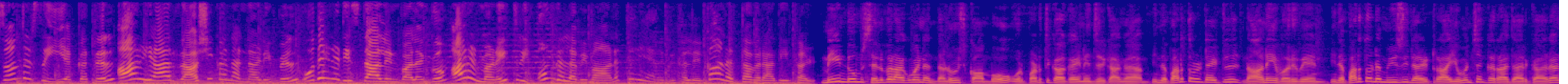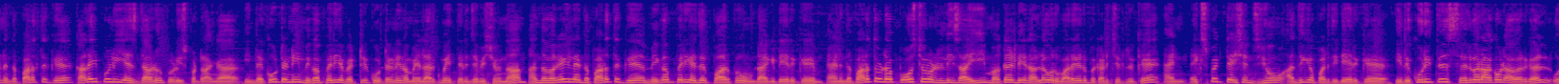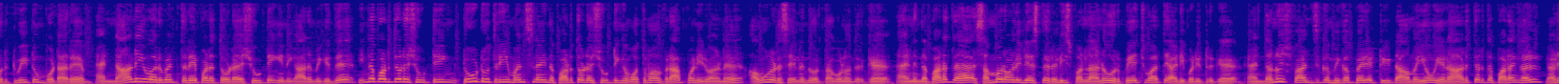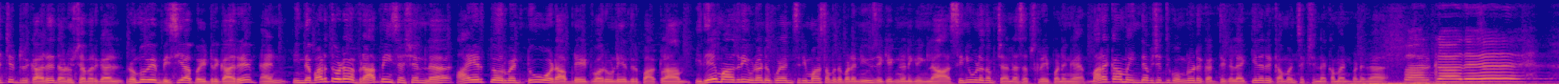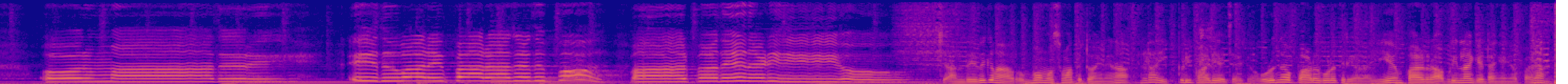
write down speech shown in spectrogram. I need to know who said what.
Speaker 1: சுந்தர் சி இயக்கத்தில் ஆர்யா ராஷிகண்ணன் நடிப்பில் உதயநிதி ஸ்டாலின் வழங்கும் அரண்மனை த்ரீ. உங்கள் அபிமான திரையரங்குகளில் காண தவறாதீர்கள்.
Speaker 2: மீண்டும் செல்வராகவன் அண்ட் தனுஷ் காம்போ ஒரு படத்துக்காக இணைஞ்சிருக்காங்க. இந்த படத்தோட டைட்டில் நானே வருவேன். இந்த படத்தோட மியூசிக் டைரக்டரா யுவன் சங்கர் ராஜா இருக்காரு அண்ட் இந்த படத்துக்கு கலைப்புலி எஸ் தானு ப்ரொடியூஸ் பண்றாங்க. இந்த கூட்டணி மிகப்பெரிய வெற்றி கூட்டணி நம்ம எல்லாருக்குமே தெரிஞ்ச விஷயம் தான் அந்த வகையில இந்த படத்துக்கு மிகப்பெரிய எதிர்பார்ப்பு உண்டாகிட்டே இருக்கு. அண்ட் இந்த படத்தோட போஸ்டரும் ரிலீஸ் ஆகி மக்களிடையே நல்ல ஒரு வரவேற்பு கிடைச்சிட்டு இருக்கு. அண்ட் எக்ஸ்பெக்டேஷன்ஸையும் அதிகப்படுத்திட்டே இருக்கு. இது குறித்து செல்வராகவன் அவர்கள் ஒரு ட்வீட்டும் போட்டாரு. அண்ட் நானே வருவன் திரைப்படத்தோட ஷூட்டிங் இன்னைக்கு ஆரம்பிக்குது. இந்த படத்தோட ஷூட்டிங் டூ டு த்ரீ மந்த்ஸ்ல இந்த படத்தோட ஷூட்டிங் மொத்தமா விராப் பண்ணிடுவான்னு அவங்களோட சைட்ல இருந்து ஒரு தகவல் வந்திருக்கு. அண்ட் இந்த படத்தை சம்மர் ஹாலிடேஸ்ல ரிலீஸ் பண்ணலான்னு ஒரு பேச்சுவார்த்தை அடிபட்டு இருக்கு. அண்ட் தனுஷ் ஃபேன்ஸுக்கு மிகப்பெரிய ட்ரீட்டா அமையும் ஏன்னா அடுத்தடுத்த படங்கள் நடிச்சிட்டு இருக்காரு தனுஷ் அவர்கள். ரொம்பவே பிஸியா போயிட்டு இருக்காரு. அண்ட் இந்த படத்தோட wrapping செஷன்ல ஆயிரத்தி ஒருவன் டூ ஓட அப்டேட் வரும்னு எதிர்பார்க்கலாம். இதே மாதிரி உடனுக்குடன் சினிமா சம்பந்தப்பட்ட நியூஸ் கேட்க நினைக்கிறீங்களா? சினி உலகம் சேனல் சப்ஸ்கிரைப் பண்ணுங்க. மறக்காம இந்த விஷயத்துக்கு உங்களோட கருத்துக்களை கீழே கமெண்ட் செக்ஷன்ல கமெண்ட் பண்ணுங்க.
Speaker 3: பார்க்காதே ஒரு மாதிரி. இதுவரை பாராதது போல் பார்ப்பதே நடியோ. அந்த இதுக்கு நான் ரொம்ப மோசமாக திட்டுவாங்க. ஏன்னா என்னடா இப்படி பாடி வச்சிருக்கேன் ஒழுங்கா பாட கூட தெரியாதா? ஏன் பாடுற? அப்படின்லாம் கேட்டாங்க எங்கள் பையன்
